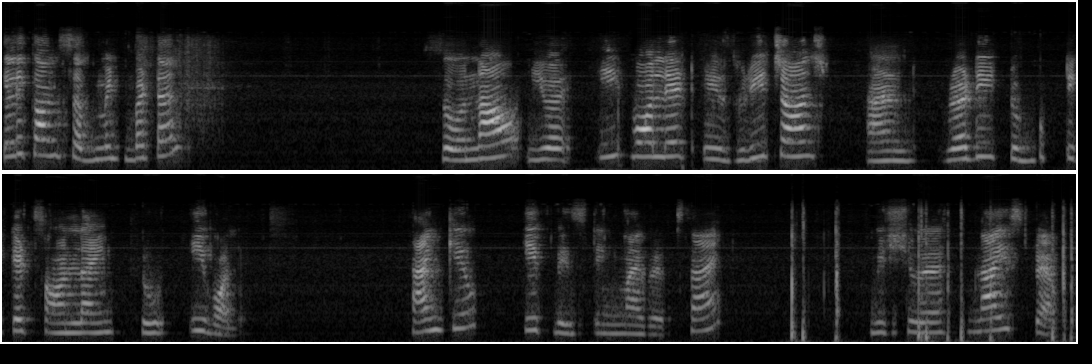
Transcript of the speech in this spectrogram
Click on submit button. So now your e-wallet is recharged and ready to book tickets online through e-wallet. Thank you. Keep visiting my website. Wish you a nice traveling.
